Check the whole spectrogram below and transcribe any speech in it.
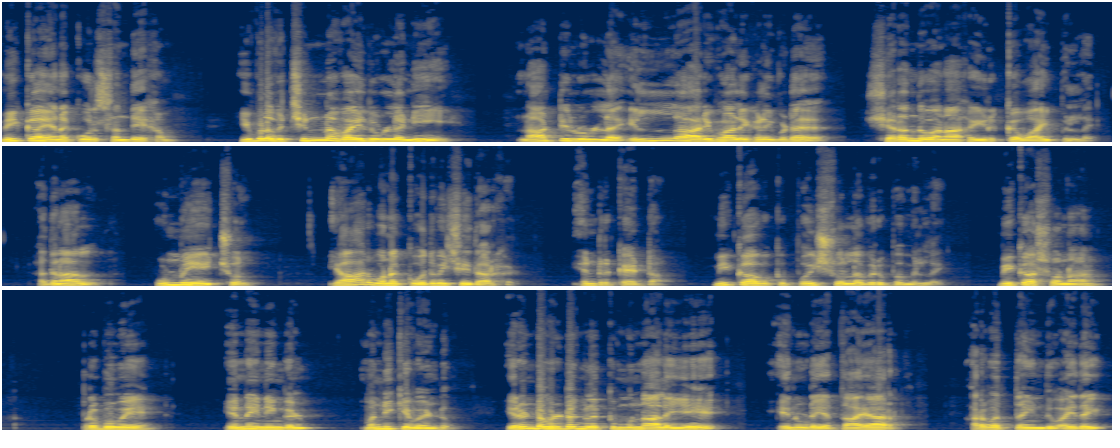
மீகா எனக்கு ஒரு சந்தேகம். இவ்வளவு சின்ன வயதுள்ள நீ நாட்டில் உள்ள எல்லா அறிவாளிகளை விட சிறந்தவனாக இருக்க வாய்ப்பில்லை. அதனால் உண்மையை சொல். யார் உனக்கு உதவி செய்தார்கள்? என்று கேட்டான். மீகாவுக்கு பொய் சொல்ல விருப்பமில்லை. மீகா சொன்னான் பிரபுவே என்னை நீங்கள் மன்னிக்க வேண்டும். இரண்டு வருடங்களுக்கு முன்னாலேயே என்னுடைய தாயார் அறுபத்தைந்து வயதை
